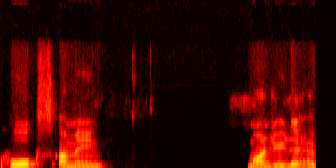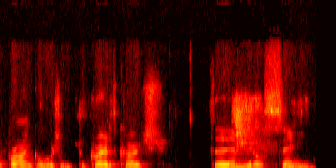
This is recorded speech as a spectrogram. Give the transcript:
Hawks, I mean, mind you, they have Brian Goorjian, the greatest coach the NBL's seen.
